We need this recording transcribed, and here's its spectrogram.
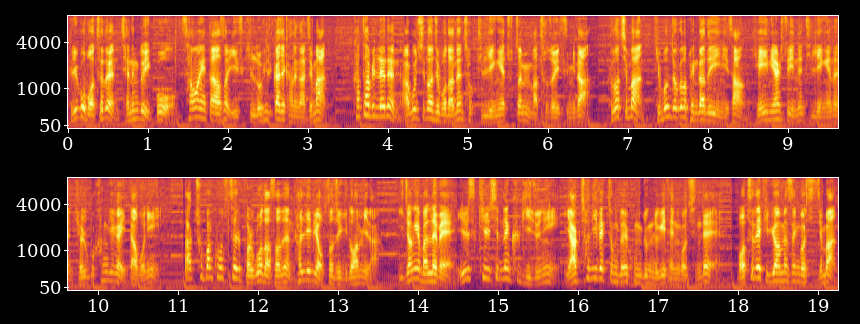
그리고 머틀은 재능도 있고 상황에 따라서 이 스킬로 힐까지 가능하지만 칸타빌레는 아군 시너지보다는 적 딜링에 초점이 맞춰져 있습니다. 그렇지만 기본적으로 벵가드인 이상 개인이 할 수 있는 딜링에는 결국 한계가 있다 보니 딱 초반 코스트를 벌고 나서는 할 일이 없어지기도 합니다. 이정의 말렙의 1스킬 10랭크 기준이 약 1200 정도의 공격력이 되는 것인데 머틀에 비교하면 센 것이지만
